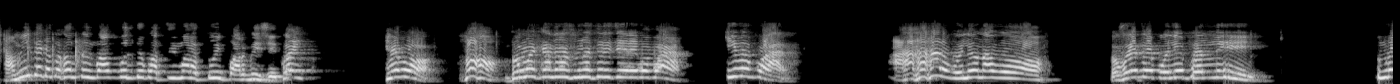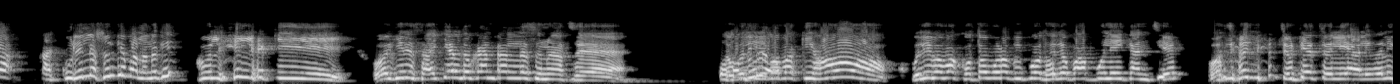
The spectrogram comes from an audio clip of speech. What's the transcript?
স্বামীটাকে তখন তুই বাপ বলতে পারছিস মানে তুই পারবি সে। কই? হ্যাঁ বো। হ্যাঁ তোমার কান্না শোনা চলেছে রে বাবা। কি ব্যাপার? আর বলিও না বো। তবে তো বলে ফেললি। তোমরা কুলিলে শুনতে পারলে নাকি? কুলিলে কি? ওইখানে সাইকেল দোকানটার শোনা আছে। বলি বাবা কি বলি বাবা কত বড় বিপদ হলো বাপ বলেই ওই জন্য ছুটে চলে আলি। বলি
